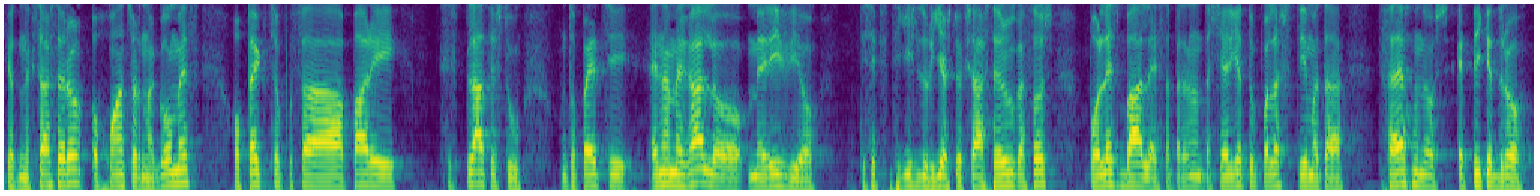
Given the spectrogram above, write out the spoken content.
για τον εξάστερο, ο Χουάντσο Ναγκόμεθ, ο παίκτης που θα πάρει στις πλάτες του, να το πω έτσι, ένα μεγάλο μερίδιο της επιθετικής λειτουργίας του εξάστερου, καθώς πολλές μπάλες θα περνάνε από τα χέρια του, πολλά συστήματα θα έχουν ως επίκεντρο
